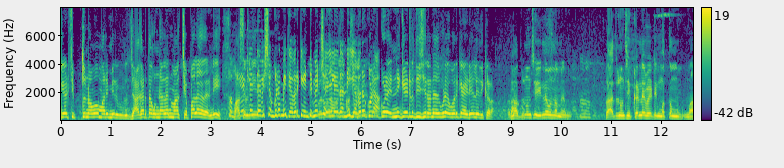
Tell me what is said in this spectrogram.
గేట్స్ ఇస్తున్నాము మరి మీరు జాగ్రత్తగా ఉండాలని మాకు చెప్పాలి కదండి? అసలు విషయం కూడా మీకు ఎవరికి ఇంటిమేట్ చేయలేదండి ఎవరు కూడా. కూడా ఎన్ని గేట్లు తీసిరు అనేది కూడా ఎవరికి ఐడియా లేదు ఇక్కడ మాకు. రాత్రి నుంచి ఇన్నే ఉన్నాం మేము. రాత్రి నుంచి ఇక్కడనే వెయిటింగ్ మొత్తం మా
